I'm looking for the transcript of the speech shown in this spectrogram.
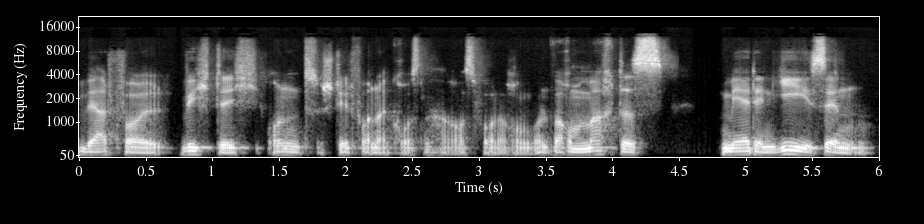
wertvoll, wichtig und steht vor einer großen Herausforderung? Und warum macht es mehr denn je Sinn,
